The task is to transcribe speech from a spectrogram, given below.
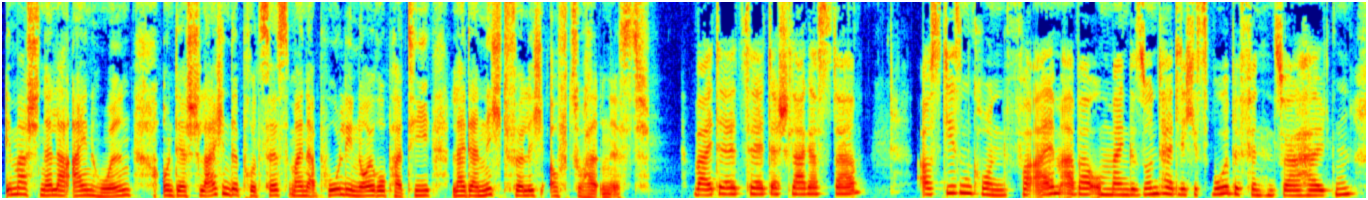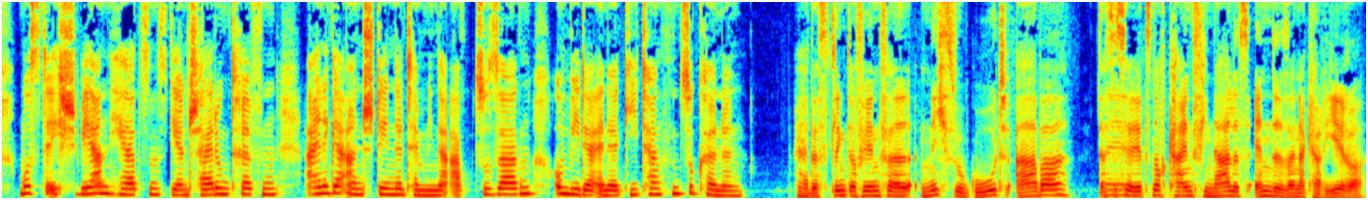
immer schneller einholen und der schleichende Prozess meiner Polyneuropathie leider nicht völlig aufzuhalten ist. Weiter erzählt der Schlagerstar, aus diesem Grund, vor allem aber um mein gesundheitliches Wohlbefinden zu erhalten, musste ich schweren Herzens die Entscheidung treffen, einige anstehende Termine abzusagen, um wieder Energie tanken zu können. Ja, das klingt auf jeden Fall nicht so gut, aber das ist ja jetzt noch kein finales Ende seiner Karriere.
